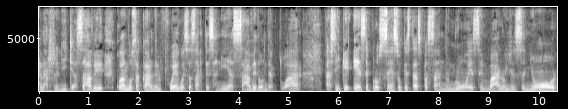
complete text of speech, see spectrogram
las reliquias, sabe cuándo sacar del fuego esas artesanía, sabe dónde actuar. Así que ese proceso que estás pasando no es en vano y el Señor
